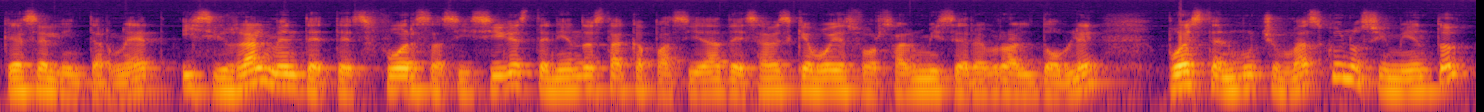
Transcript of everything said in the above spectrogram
que es el Internet, y si realmente te esfuerzas y sigues teniendo esta capacidad de, ¿sabes que Voy a esforzar mi cerebro al doble, puedes tener mucho más conocimiento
